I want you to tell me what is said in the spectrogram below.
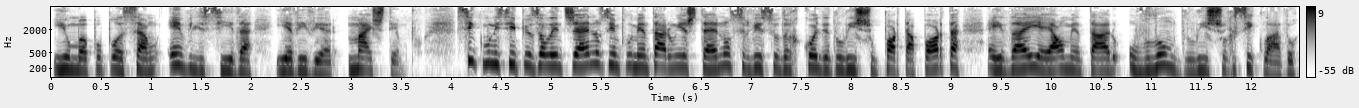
e uma população envelhecida e a viver mais tempo. Cinco municípios alentejanos implementaram este ano um serviço de recolha de lixo porta a porta. A ideia é aumentar o volume de lixo reciclado.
